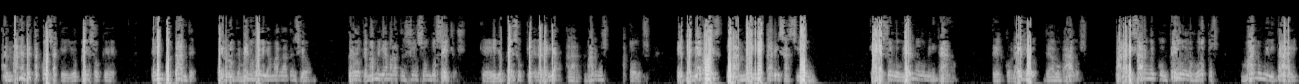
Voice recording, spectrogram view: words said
al margen de esta cosa que yo pienso que es importante, pero lo que menos debe llamar la atención, pero lo que más me llama la atención son dos hechos que yo pienso que deberían alarmarnos a todos. El primero es la militarización que hizo el gobierno dominicano del Colegio de Abogados paralizaron el conteo de los votos manu militari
